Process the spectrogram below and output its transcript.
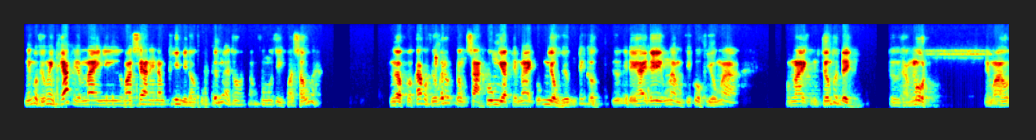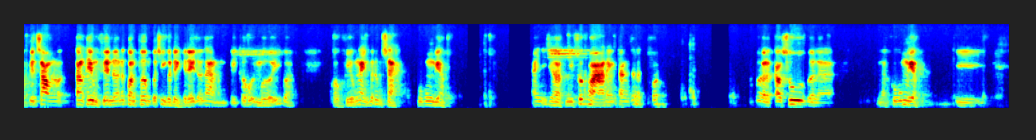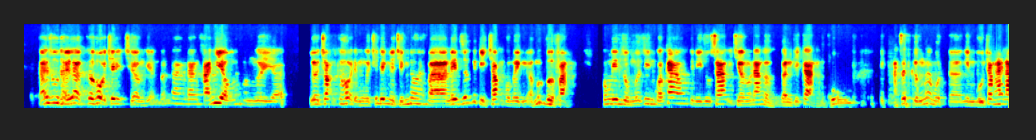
những cổ phiếu ngành thép thì hôm nay như hoa sen hay nam kim thì nó cũng đứng lại thôi nó không có gì quá xấu cả. Ngược của các cổ phiếu bất động sản khu nghiệp thì hôm nay cũng nhiều phiếu tích cực. Như D2D cũng là một cái cổ phiếu mà hôm nay cũng sớm vượt đỉnh từ tháng 1 nếu mà hồi phiên sau nó tăng thêm một phiên nữa, nó confirm quá trình vượt đỉnh thì đây rõ ràng là một cái cơ hội mới của cổ phiếu ngành bất động sản, khu công nghiệp. Hay những trường hợp như Phước Hòa này tăng rất là tốt. Vừa là cao su, vừa là là khu công nghiệp. Thì cái du thấy là cơ hội trên thị trường hiện vẫn đang đang khá nhiều. Mọi người ờ, lựa chọn cơ hội để một người chết đinh là chính thôi. Và nên giữ cái tỷ trọng của mình ở mức vừa phải. Không nên dùng margin quá cao thì vì dù sao thị trường nó đang ở gần cái cản cũ cái cản rất cứng là một ờ, nghìn bốn trăm hai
